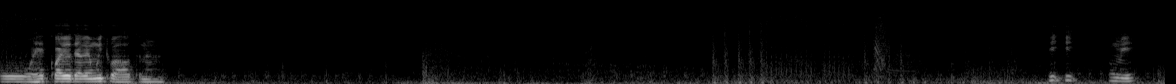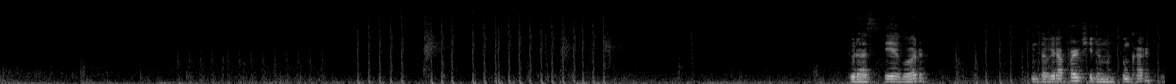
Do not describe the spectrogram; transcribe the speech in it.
O recoil dela é muito alto, né? Ih, ih, comi. Duracei agora. Tenta virar a partida, mano. Tem um cara aqui.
